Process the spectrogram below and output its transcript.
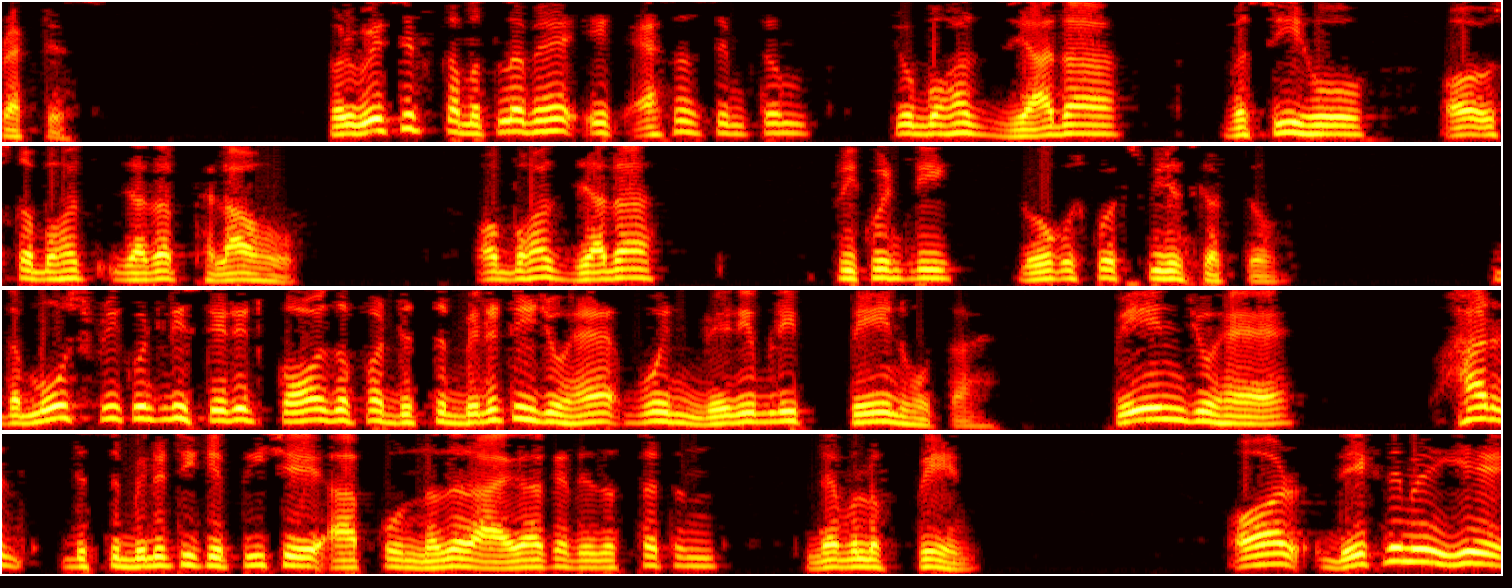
practice pervasive کا مطلب ہے ایک ایسا سمٹم جو بہت زیادہ وسیع ہو اور اس کا بہت زیادہ پھیلاؤ ہو اور بہت زیادہ فریکوینٹلی لوگ اس کو ایکسپیرئنس کرتے ہو the most frequently stated cause of a disability جو ہے وہ انویریبلی پین ہوتا ہے پین جو ہے ہر ڈسبلٹی کے پیچھے آپ کو نظر آئے گا کہ there a certain level of pain اور دیکھنے میں یہ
